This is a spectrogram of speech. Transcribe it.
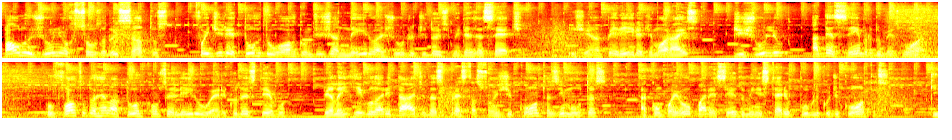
Paulo Júnior Souza dos Santos foi diretor do órgão de janeiro a julho de 2017 e Jean Pereira de Moraes de julho a dezembro do mesmo ano. O voto do relator conselheiro Érico Desterro pela irregularidade das prestações de contas e multas acompanhou o parecer do Ministério Público de Contas, que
